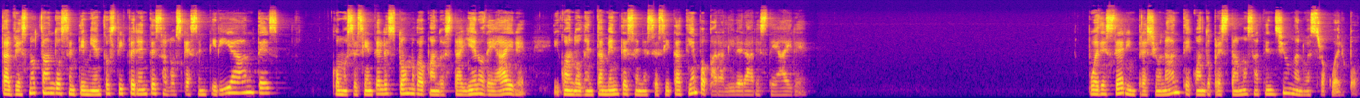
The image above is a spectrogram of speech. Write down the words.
Tal vez notando sentimientos diferentes a los que sentiría antes, como se siente el estómago cuando está lleno de aire y cuando lentamente se necesita tiempo para liberar este aire. Puede ser impresionante cuando prestamos atención a nuestro cuerpo.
